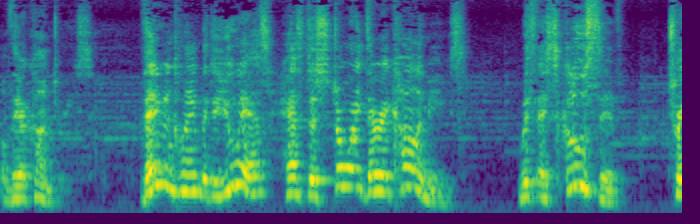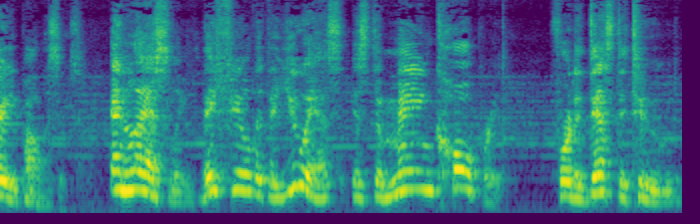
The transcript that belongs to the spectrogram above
of their countries. They even claim that the U.S. has destroyed their economies with exclusive trade policies. And lastly, they feel that the U.S. is the main culprit for the destitute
